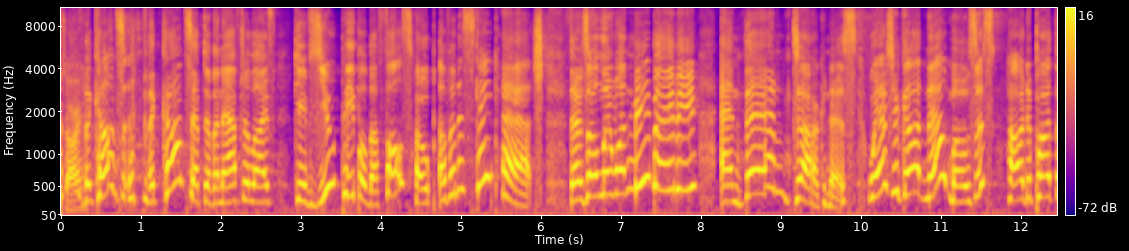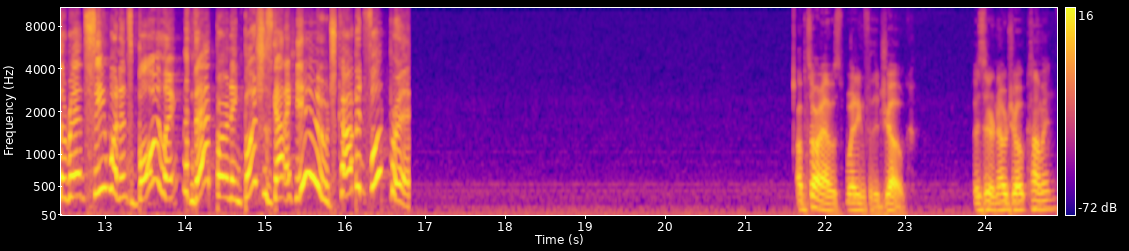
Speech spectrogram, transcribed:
Sorry? The, concept, the concept of an afterlife gives you people the false hope of an escape hatch. There's only one me, baby. And then darkness. Where's your God now, Moses? Hard to part the Red Sea when it's boiling. That burning bush has got a huge carbon footprint. I'm sorry, I was waiting for the joke. Is there no joke coming?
